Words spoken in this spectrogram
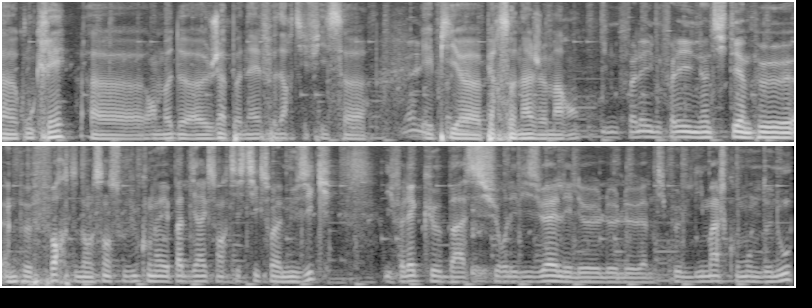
euh, qu'on crée euh, en mode japonais, feu d'artifice. et puis personnage marrant. Il nous, fallait, il nous fallait une entité un peu, un peu forte dans le sens où vu qu'on n'avait pas de direction artistique sur la musique, il fallait que bah, sur les visuels et le, un petit peu l'image qu'on montre de nous,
